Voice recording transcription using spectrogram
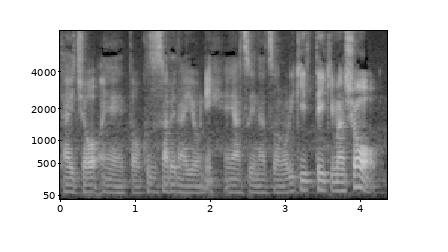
体調、えっ、ー、と、崩されないように、えー、暑い夏を乗り切っていきましょう。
